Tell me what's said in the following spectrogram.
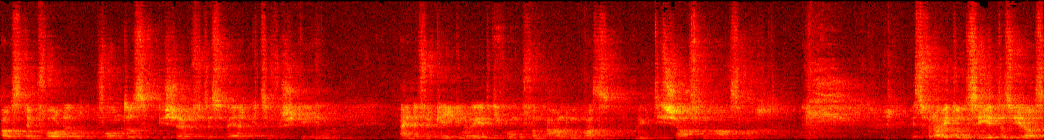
aus dem vollen Fundus geschöpftes Werk zu verstehen, eine Vergegenwärtigung von allem, was Lüthis Schaffen ausmacht. Es freut uns sehr, dass wir aus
